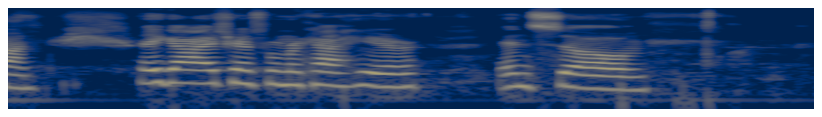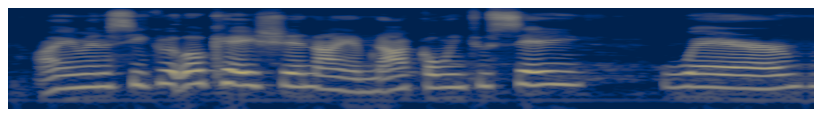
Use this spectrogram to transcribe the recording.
on. Hey guys, Transformer Cat here. And so, I am in a secret location. I am not going to say where.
